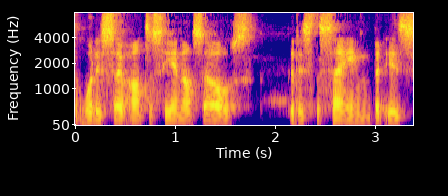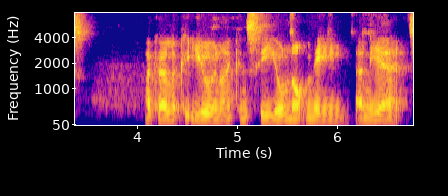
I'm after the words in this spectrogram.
what is so hard to see in ourselves that is the same but is like I look at you and I can see you're not me and yet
